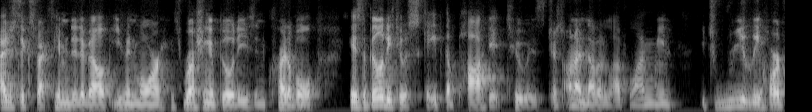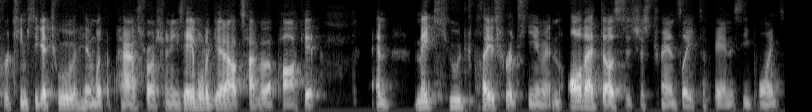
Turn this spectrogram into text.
I just expect him to develop even more. His rushing ability is incredible his ability to escape the pocket too is just on another level. I mean, it's really hard for teams to get to him with a pass rush, and he's able to get outside of the pocket and make huge plays for a team. And all that does is just translate to fantasy points.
